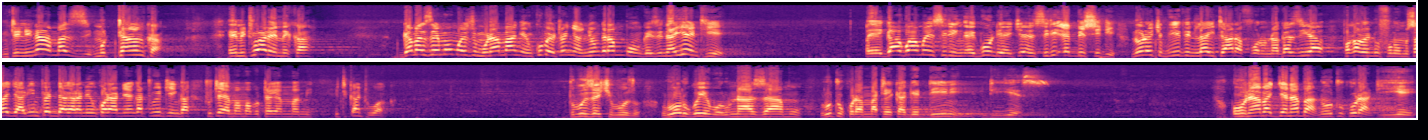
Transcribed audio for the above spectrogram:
Nti nina amazzi mu tanka emitwalo emeka gamazeemu omwezi mulamba nga enkuba etonya nyongeramu bwongezi naye ntye gagwamu ensiri egundi ensiri abcd nolwekyo biidhinillahi taala fono nagazira paka lwendifuna omusajja alimpa eddagala nenkola nanga twitinga tutayamama butayamami it can't work tubuuza ekibuuzo. Lwolugoye bwe olunazaamu lutukula mu mateeka g'eddiini? Nti yes. Onaaba janaba notukula? Nti ye.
